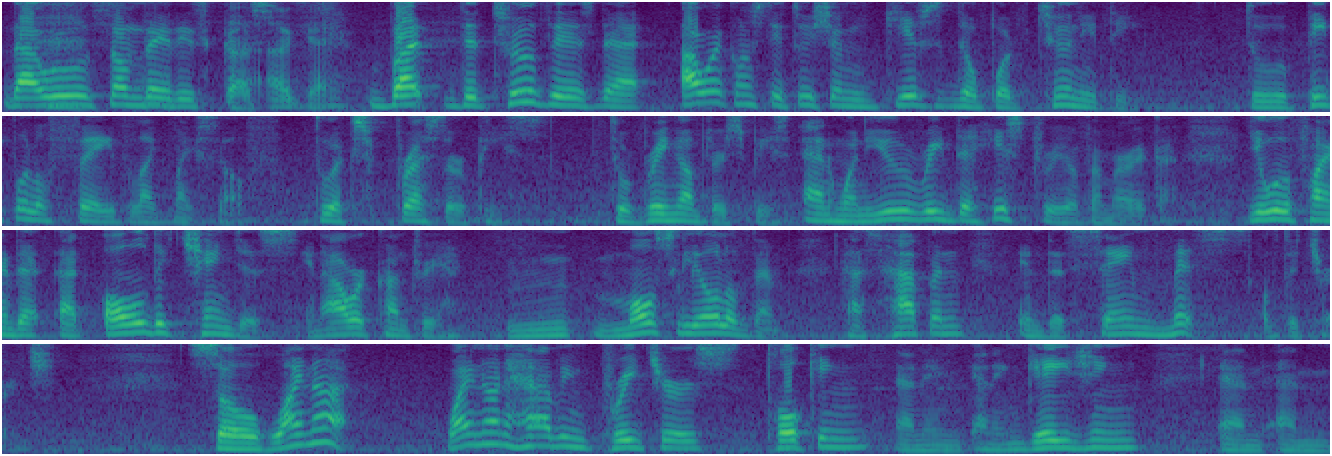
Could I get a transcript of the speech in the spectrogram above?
that we will someday discuss. Okay. But the truth is that our Constitution gives the opportunity to people of faith like myself to express their peace, to bring up their peace. And when you read the history of America, you will find that, that all the changes in our country, mostly all of them, has happened in the same midst of the church. So why not? Why not having preachers talking and, and engaging and, and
